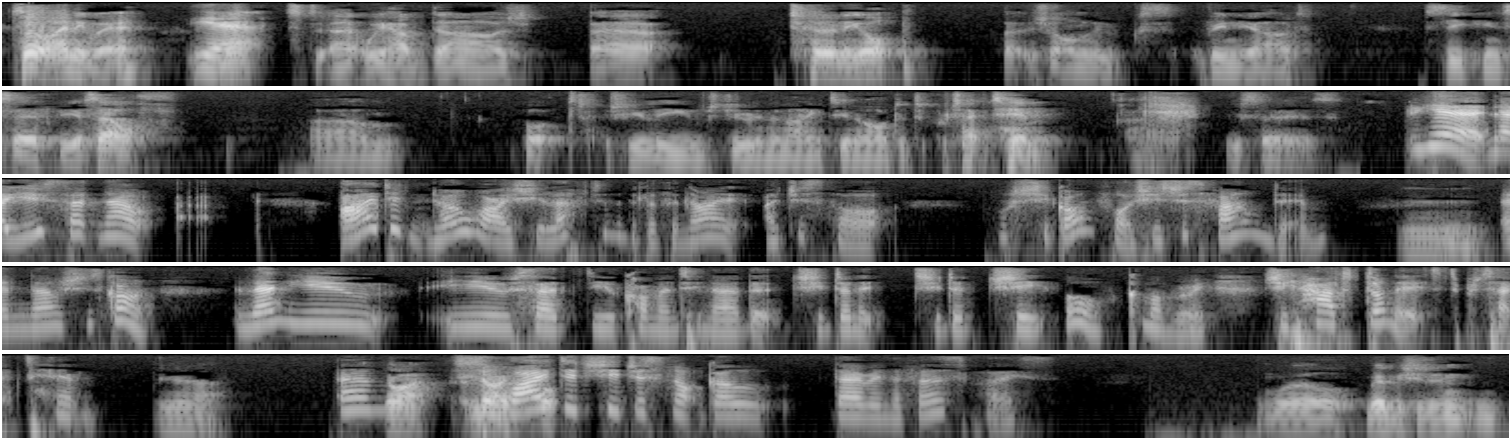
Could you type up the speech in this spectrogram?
So anyway, Yeah. next uh, we have Dahj uh, turning up at Jean-Luc's vineyard, seeking safety herself. Um, but she leaves during the night in order to protect him, uh, he says. Yeah, now you said now I didn't know why she left in the middle of the night. I just thought, what's she gone for? She's just found him Hmm. and now she's gone. And then you you said you were commenting there that she'd done it she did she oh, come on Marie. She had done it to protect him. Yeah. Um No, I- so no, why thought- did she just not go there in the first place? Well, maybe she didn't.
